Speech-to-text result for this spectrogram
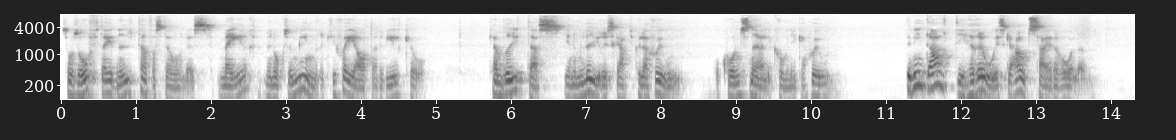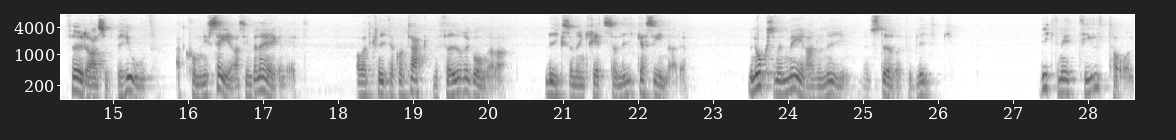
som så ofta är den utanförståendes mer men också mindre klichéartade villkor kan brytas genom lyrisk artikulation och konstnärlig kommunikation. Den inte alltid heroiska outsiderrollen föder alltså ett behov att kommunicera sin belägenhet, av att knyta kontakt med föregångarna, liksom en krets av likasinnade, men också med en mer anonym men större publik. Dikten är ett tilltal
